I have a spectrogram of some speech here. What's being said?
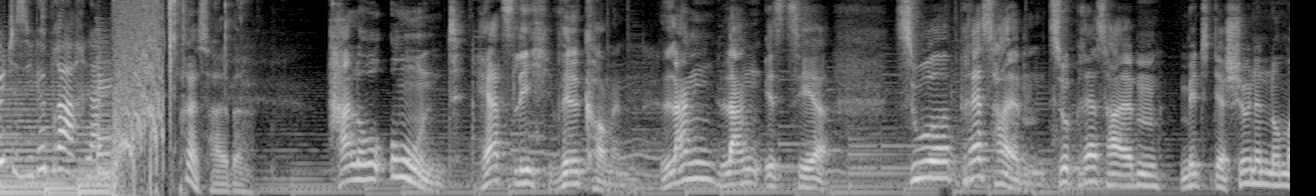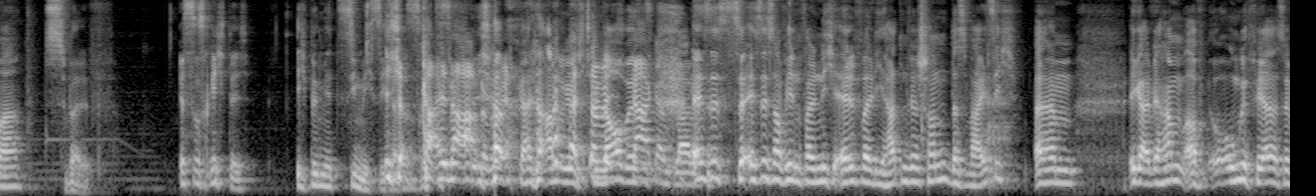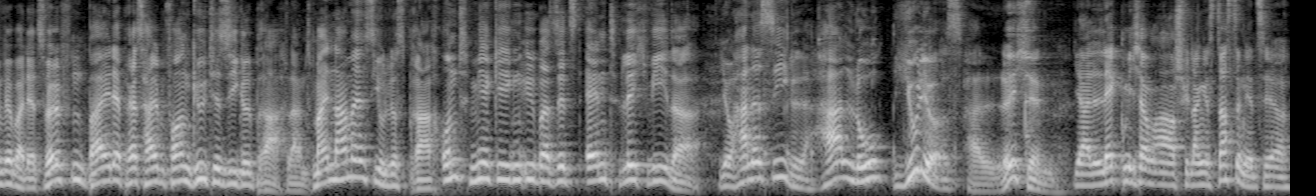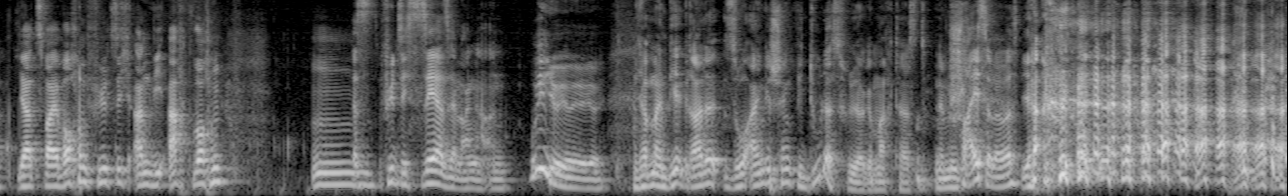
Gütesiegel Brachland. Presshalbe. Hallo und herzlich willkommen. Lang, lang ist's her. Zur Presshalben. Zur Presshalben mit der schönen Nummer 12. Ist es richtig? Ich bin mir ziemlich sicher. Ich dass hab es keine. Ahnung Ich habe keine Ahnung. Ich, Ich glaube, Plan es, ist, es ist auf jeden Fall nicht 11, weil die hatten wir schon. Das weiß ich. Ähm, egal, wir haben auf ungefähr sind wir bei der 12. bei der Presshalben von Gütesiegel Brachland. Mein Name ist Julius Brach und mir gegenüber sitzt endlich wieder Johannes Siegel. Hallo, Julius. Hallöchen. Ja, leck mich am Arsch. Wie lange ist das denn jetzt her? Ja, zwei Wochen fühlt sich an wie acht Wochen. Es fühlt sich sehr, sehr lange an. Uiuiui. Ich habe mein Bier gerade so eingeschenkt, wie du das früher gemacht hast. Nämlich Scheiße, oder was? Ja.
